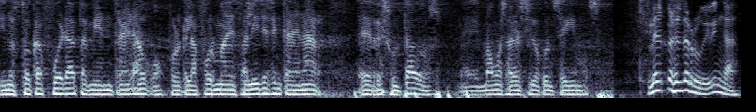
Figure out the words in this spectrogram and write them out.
y nos toca fuera también traer algo, porque la forma de salir es encadenar eh, resultados. Eh, vamos a ver si lo conseguimos. Més coses de Rubi, vinga.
